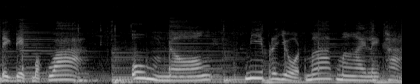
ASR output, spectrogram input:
เด็กๆบอกว่า อุ้มน้อง มีประโยชน์มากมายเลยค่ะ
